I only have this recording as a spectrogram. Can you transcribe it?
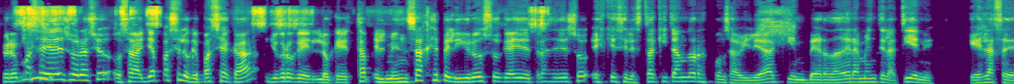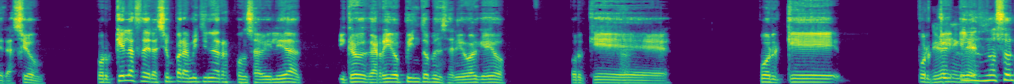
Pero más allá de eso, Horacio, o sea, ya pase lo que pase acá, yo creo que lo que está, el mensaje peligroso que hay detrás de eso es que se le está quitando responsabilidad a quien verdaderamente la tiene, que es la federación. ¿Por qué la federación para mí tiene responsabilidad? Y creo que Carrillo Pinto pensaría igual que yo. Porque, porque, porque ellos no son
